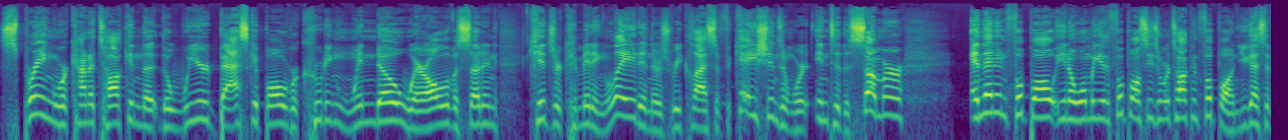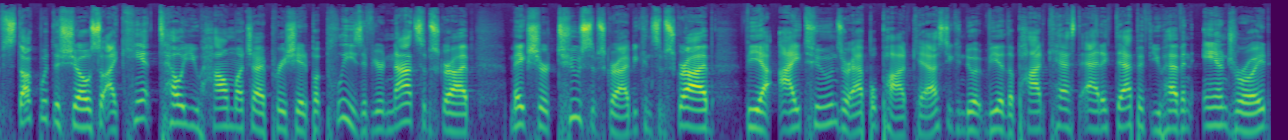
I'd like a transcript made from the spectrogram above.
Spring, we're kind of talking the, the weird basketball recruiting window where all of a sudden kids are committing late and there's reclassifications and we're into the summer and then in football, you know, when we get to football season, we're talking football, and you guys have stuck with the show, so I can't tell you how much I appreciate it. But please, if you're not subscribed, make sure to subscribe. You can subscribe via iTunes or Apple Podcast. You can do it via the Podcast Addict app. If you have an Android,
